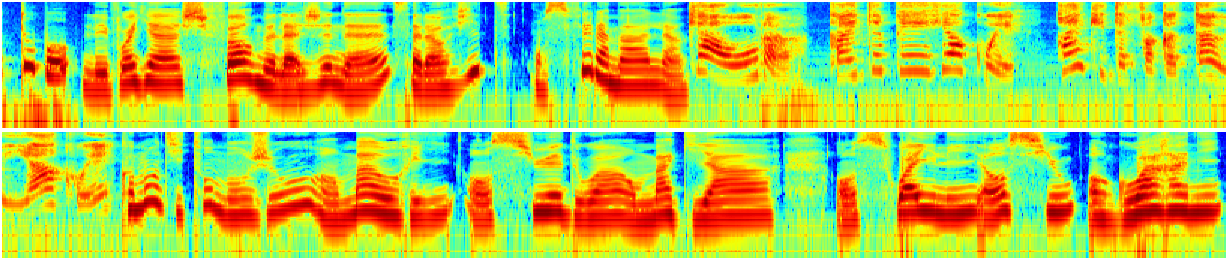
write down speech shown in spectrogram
tout beau. Les voyages forment la jeunesse, alors vite, on se fait la malle. Comment dit-on bonjour en maori, en suédois, en magyar, en swahili, en sioux, en guarani?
